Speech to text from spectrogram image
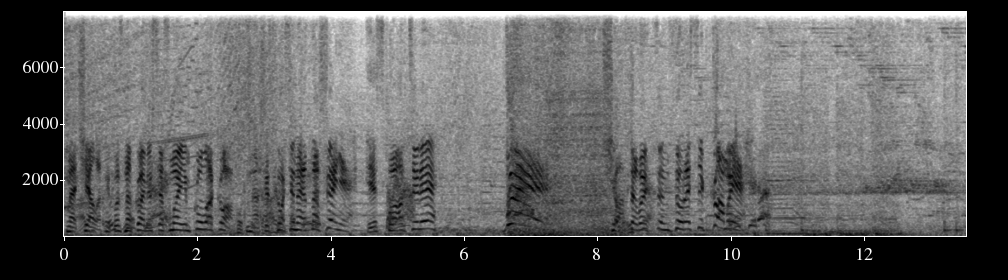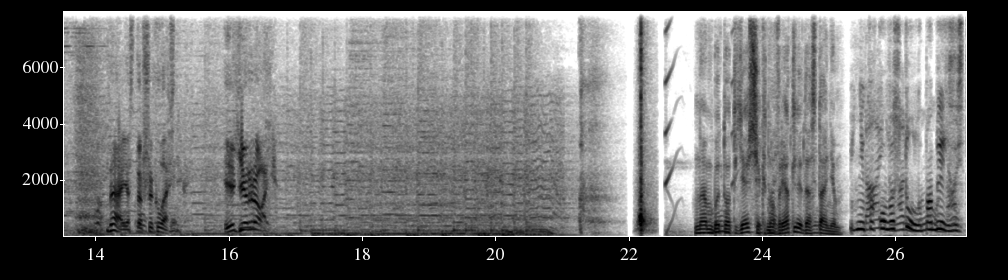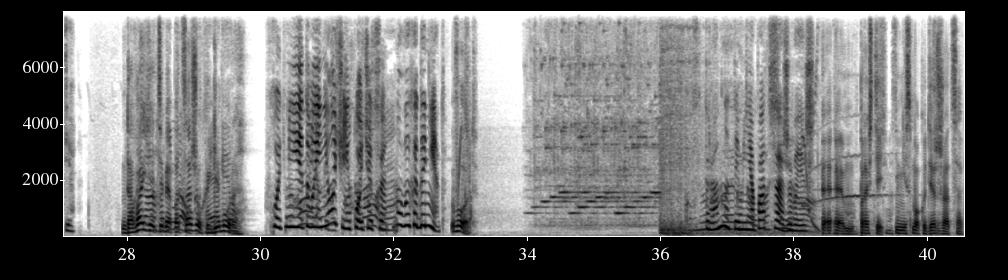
Сначала ты познакомишься с моим кулаком. Наши сквозные отношения испортили вы! Чёртовы цензуросекомые! Да, я старшеклассник. И герой. Нам бы тот ящик, но вряд ли достанем. Никакого стула поблизости. Давай я тебя подсажу, Хагимура. Хоть мне этого и не очень хочется, но выхода нет. Вот. Странно ты меня подсаживаешь. Э эм, прости, не смог удержаться.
